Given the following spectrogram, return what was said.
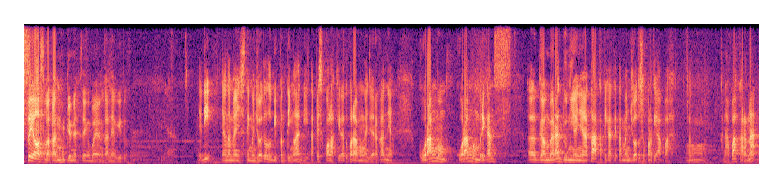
sales bahkan mungkin ya saya ngebayangkannya gitu. Jadi yang namanya sistem menjual itu lebih penting lagi tapi sekolah kita tuh kurang mengajarkannya kurang mem- kurang memberikan eh, gambaran dunia nyata ketika kita menjual itu seperti apa Hmm. Kenapa? Karena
